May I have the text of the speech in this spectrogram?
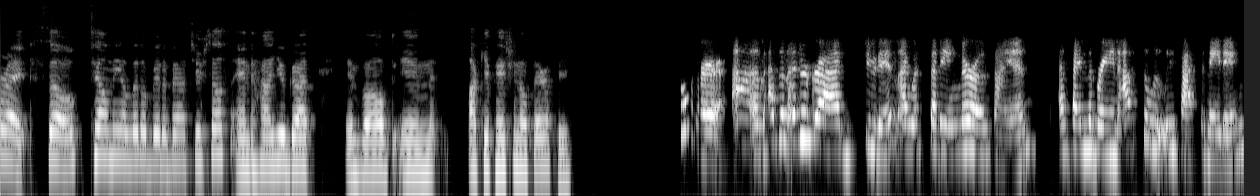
right. So tell me a little bit about yourself and how you got involved in occupational therapy. Sure. Um, as an undergrad student, I was studying neuroscience. I find the brain absolutely fascinating,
